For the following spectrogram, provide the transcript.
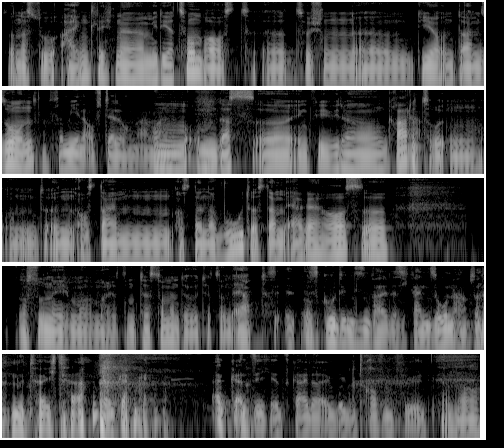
sondern dass du eigentlich eine Mediation brauchst äh, zwischen äh, dir und deinem Sohn. Familienaufstellung. Um, um das äh, irgendwie wieder gerade ja. zu rücken und äh, aus, deinem, aus deiner Wut, aus deinem Ärger heraus Sagst du nicht, ich mache jetzt ein Testament, der wird jetzt enterbt. Es ist gut in diesem Fall, dass ich keinen Sohn habe, sondern nur Töchter. Dann kann, dann kann sich jetzt keiner irgendwie betroffen fühlen. Genau,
